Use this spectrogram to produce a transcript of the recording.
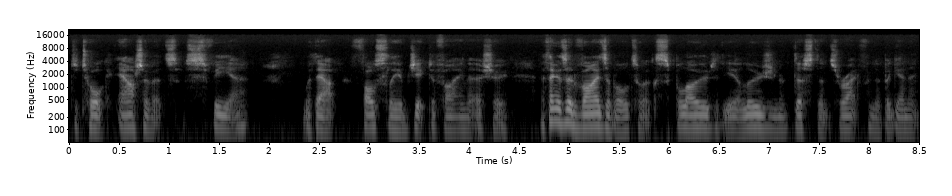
to talk out of its sphere without falsely objectifying the issue, I think it's advisable to explode the illusion of distance right from the beginning.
